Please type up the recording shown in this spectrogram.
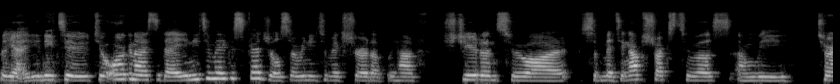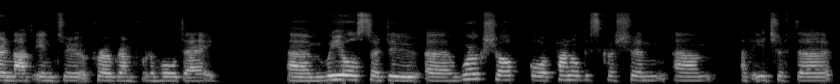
but yeah, you need to to organize the day. You need to make a schedule. So we need to make sure that we have students who are submitting abstracts to us, and we turn that into a program for the whole day. Um, we also do a workshop or panel discussion um, at each of the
